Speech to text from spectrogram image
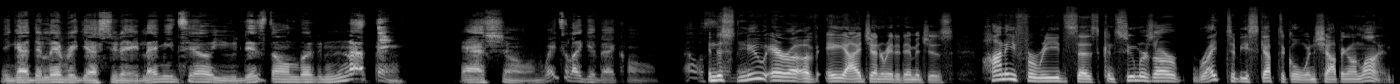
It got delivered yesterday. Let me tell you, this don't look nothing as shown. Wait till I get back home. In this mad. new era of AI generated images, Hani Farid says consumers are right to be skeptical when shopping online.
